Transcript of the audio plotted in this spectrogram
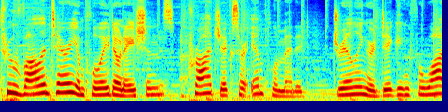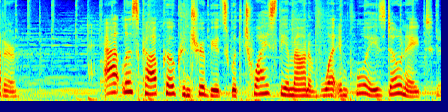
Through voluntary employee donations, projects are implemented, drilling or digging for water. Atlas Copco contributes with twice the amount of what employees donate.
